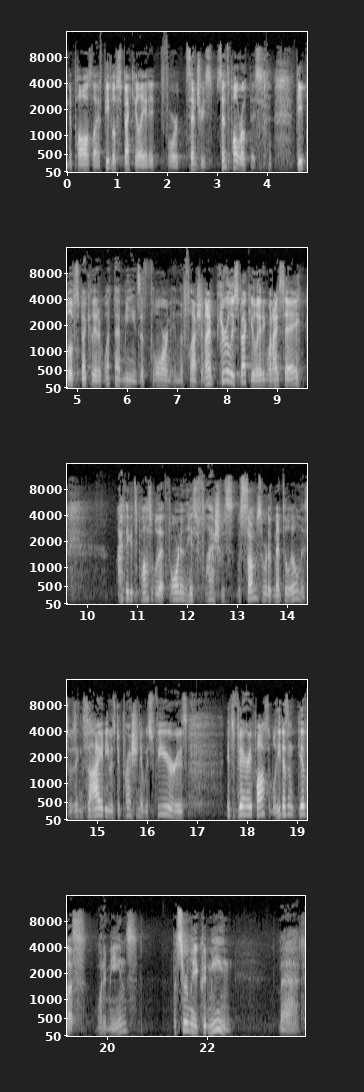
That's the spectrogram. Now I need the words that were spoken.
into Paul's life. People have speculated for centuries, since Paul wrote this, people have speculated what that means, a thorn in the flesh. And I'm purely speculating when I say, I think it's possible that thorn in his flesh was, was some sort of mental illness. It was anxiety, it was depression, it was fear. It was, it's very possible. He doesn't give us what it means, but certainly it could mean that.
